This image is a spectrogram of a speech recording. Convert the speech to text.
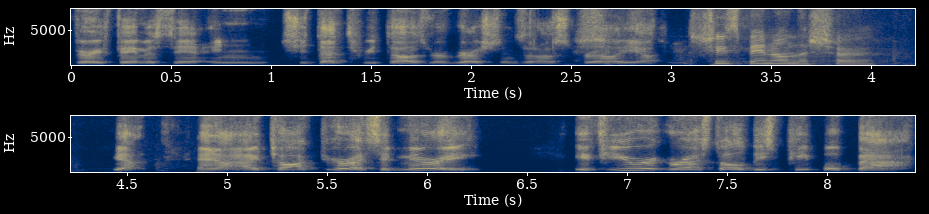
very famous, and she's done three thousand regressions in Australia. She's been on the show. Yeah, and I, I talked to her. I said, Mary, if you regressed all these people back,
